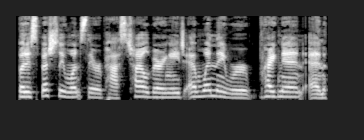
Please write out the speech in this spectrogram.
but especially once they were past childbearing age and when they were pregnant. And,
